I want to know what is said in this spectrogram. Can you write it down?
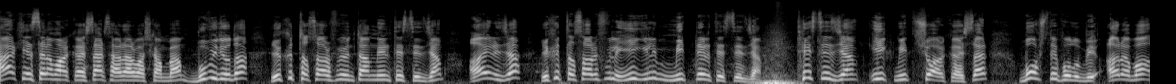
Herkese selam arkadaşlar. Serdar Başkan ben. Bu videoda yakıt tasarrufu yöntemlerini test edeceğim. Ayrıca yakıt tasarrufu ile ilgili mitleri test edeceğim. Test edeceğim ilk mit şu arkadaşlar. Boş depolu bir araba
